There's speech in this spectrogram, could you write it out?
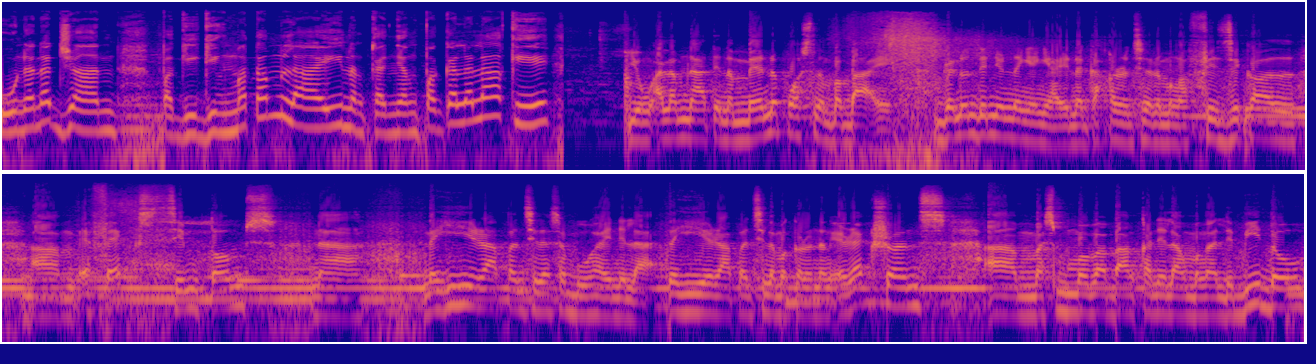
Una na dyan, pagiging matamlay ng kanyang pagkalalaki yung alam natin na menopause ng babae, ganun din yung nangyayari. Nagkakaroon sila ng mga physical um, effects, symptoms na nahihirapan sila sa buhay nila. Nahihirapan sila magkaroon ng erections, um, mas bumababa ang kanilang mga libido.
